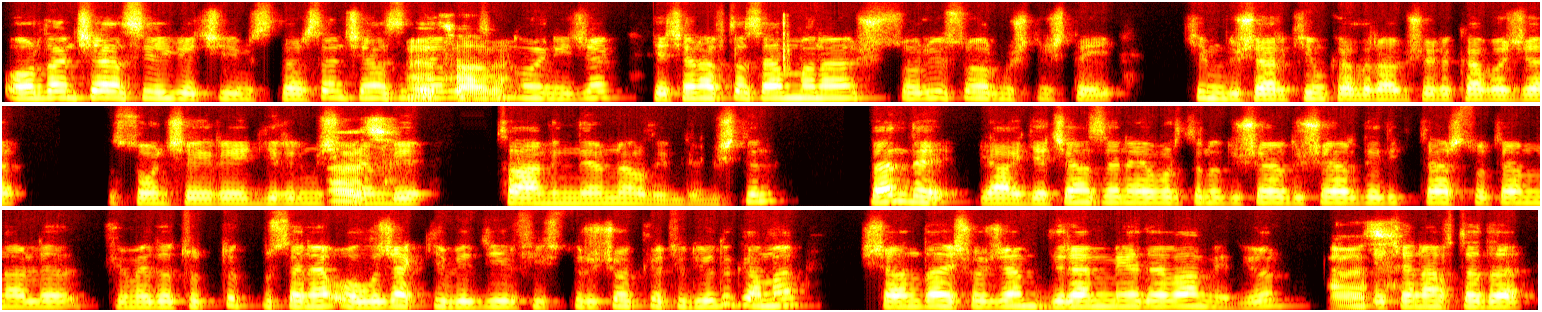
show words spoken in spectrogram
Oradan Chelsea'ye geçeyim istersen. Chelsea'de evet, Everton oynayacak. Geçen hafta sen bana şu soruyu sormuştun işte kim düşer kim kalır abi şöyle kabaca son çeyreğe girilmişken evet. bir tahminlerini alayım demiştin. Ben de ya geçen sene Everton'ı düşer düşer dedik ters totemlerle kümede tuttuk. Bu sene olacak gibi değil fikstürü çok kötü diyorduk ama Şandaş hocam direnmeye devam ediyor. Evet. Geçen hafta da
